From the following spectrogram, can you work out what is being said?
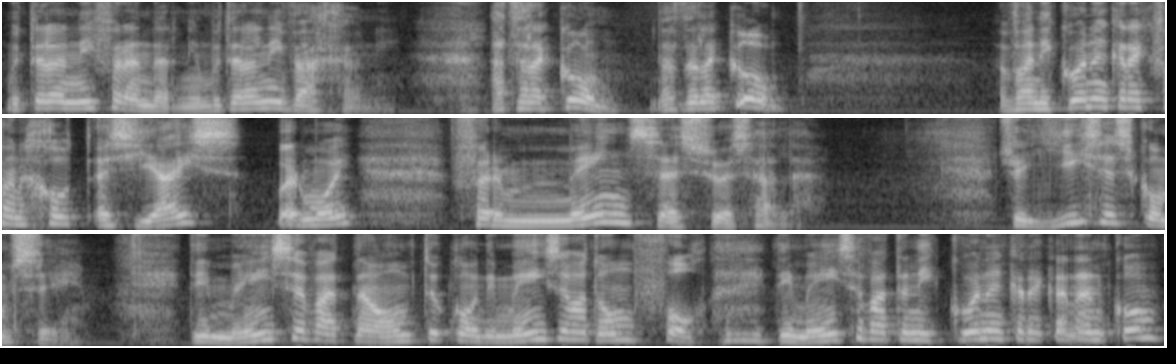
moet hulle nie verhinder nie, moet hulle nie weghou nie. Laat hulle kom, laat hulle kom. Want die koninkryk van God is juis, hoor mooi, vir mense soos hulle. So Jesus kom sê, die mense wat na hom toe kom, die mense wat hom volg, die mense wat in die koninkryk kan inkom,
